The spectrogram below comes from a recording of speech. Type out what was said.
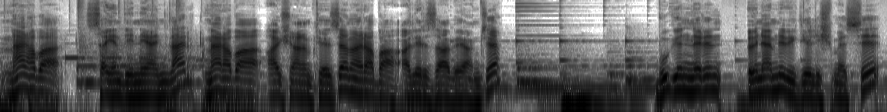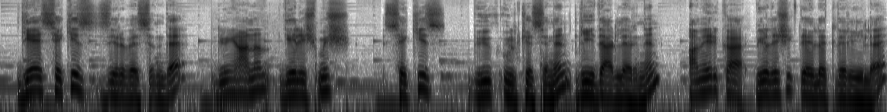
Merhaba sayın dinleyenler, merhaba Ayşe Hanım teyze, merhaba Ali Rıza Bey amca. Bugünlerin önemli bir gelişmesi G8 zirvesinde dünyanın gelişmiş 8 büyük ülkesinin liderlerinin Amerika Birleşik Devletleri ile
